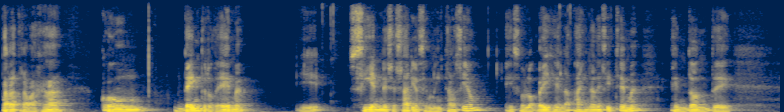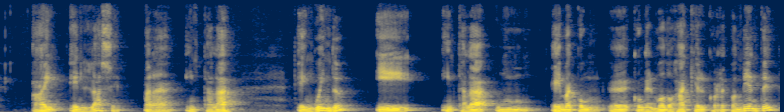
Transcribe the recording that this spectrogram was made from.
para trabajar con, dentro de EMA, y si es necesario hacer una instalación, eso lo veis en la página de sistema, en donde hay enlaces para instalar en Windows y instalar un EMA con, eh, con el modo Haskell correspondiente,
